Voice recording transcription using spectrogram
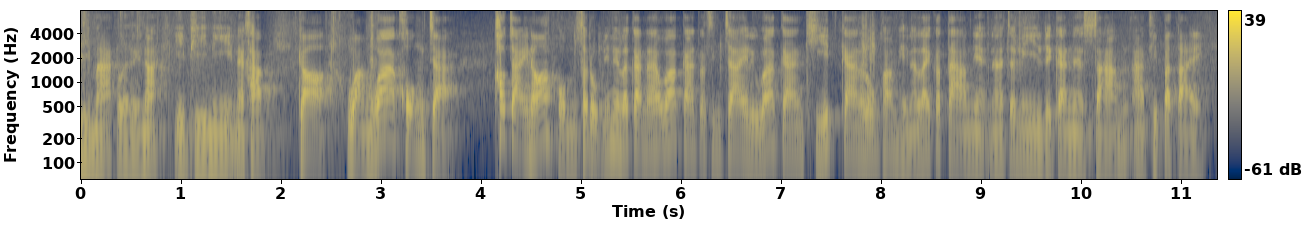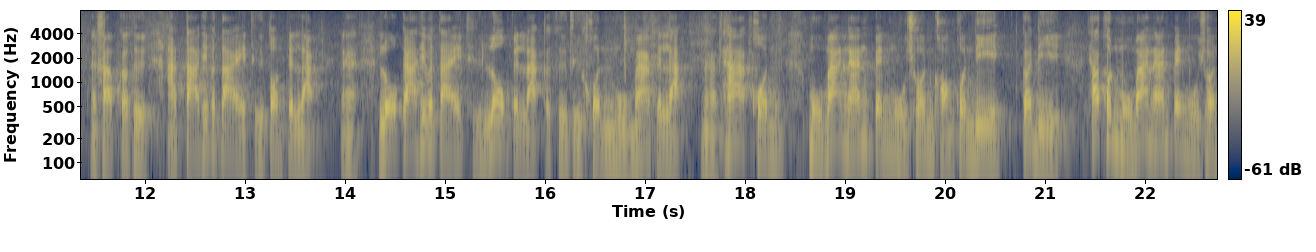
ดีมากเลยนะ EP นี้นะครับ ก็หวังว่าคงจะ เข้าใจเนาะผมสรุปนิดนึงแล้วกันนะว่าการตัดสินใจหรือว่าการคิดการลงความเห็นอะไรก็ตามเนี่ยนะจะมีอยู่ด้วยกันเนี่ยสามอธิปไตยนะครับก็คืออัตตาธิปไตยถือตนเป็นหลักนะโลกาธิปไตยถือโลกเป็นหลัก ก็คือถือคนหมู่มากเป็นหลักนะถ้าคนหมู่มากนั้นเป็นหมู่ชนของคนดีก็ดี ถ้าคนหมู่มากนั้นเป็นหมู่ชน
